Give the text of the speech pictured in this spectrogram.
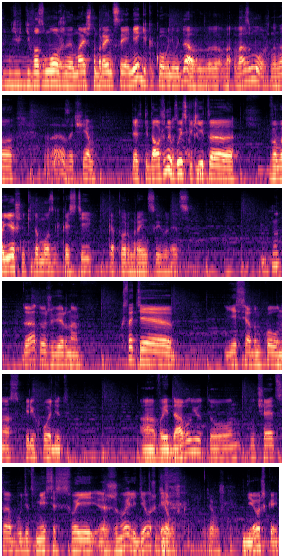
не- невозможный матч там Рейнса и Омеги какого-нибудь, да, возможно, но а, зачем? Опять-таки, должны быть Посмотрим. какие-то ВВЕшники до мозга костей, которым Рейнс и является. Ну, да, тоже верно. Кстати, если Адам Кол у нас переходит а, в AEW, то он, получается, будет вместе со своей э, женой или девушкой? Девушка, девушка. Девушкой.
